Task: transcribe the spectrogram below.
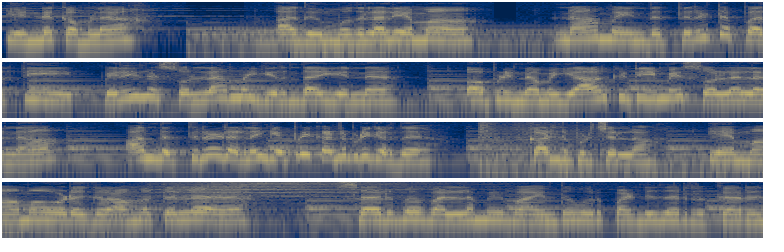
என்ன கமலா? அது முதலாளி அம்மா நாம இந்த திருட்டை பத்தி வெளியில சொல்லாம இருந்தா என்ன? அப்படி நம்ம யார்கிட்டயுமே சொல்லலைன்னா அந்த திருடனை எப்படி கண்டுபிடிக்கிறது? கண்டுபிடிச்சிடலாம். என் மாமாவோட கிராமத்துல சர்வ வல்லமை வாய்ந்த ஒரு பண்டிதர் இருக்காரு.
